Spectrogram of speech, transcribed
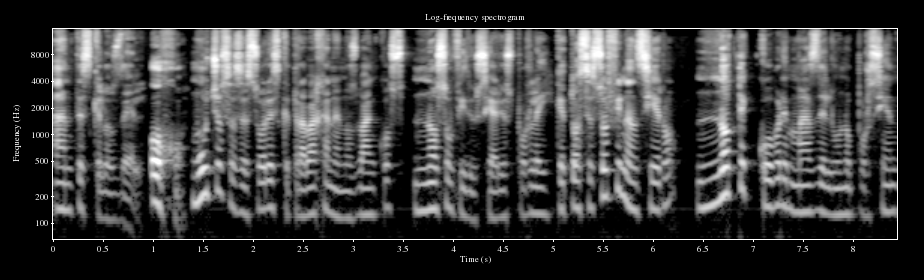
antes que los de él. Ojo, muchos asesores que trabajan en los bancos no son fiduciarios por ley. Que tu asesor financiero no te cobre más del 1%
